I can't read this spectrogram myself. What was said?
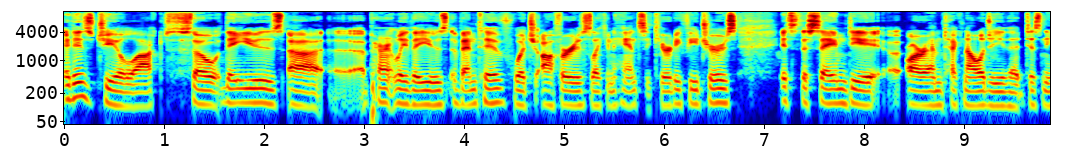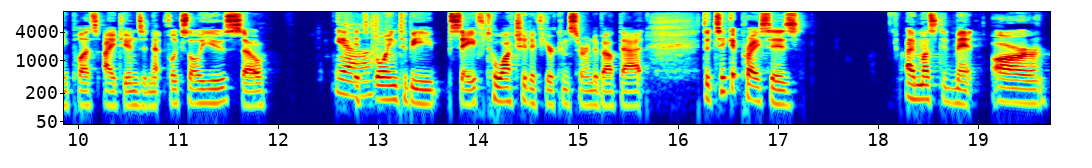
it is geolocked. So they use uh, apparently they use Eventive, which offers like enhanced security features. It's the same DRM technology that Disney Plus, iTunes, and Netflix all use. So Yeah. it's going to be safe to watch it if you're concerned about that. The ticket prices, I must admit, are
